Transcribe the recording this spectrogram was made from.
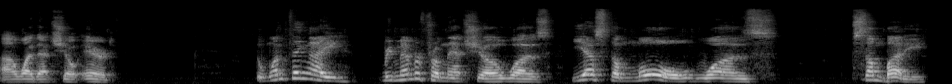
uh, while that show aired. The one thing I remember from that show was yes, the mole was somebody,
